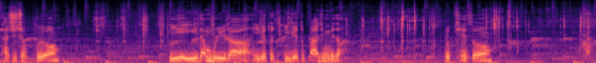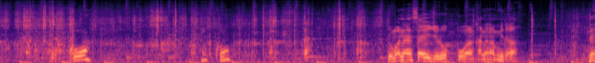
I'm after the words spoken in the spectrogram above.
다시 접고요. 이게 2단 분리라 이게 또 이게 또 빠집니다. 이렇게 해서 넣고 넣고 딱 요만한 사이즈로 보관 가능합니다. 네,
